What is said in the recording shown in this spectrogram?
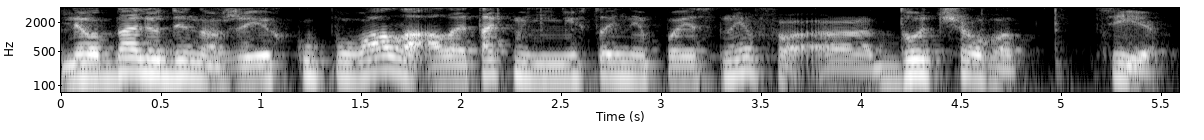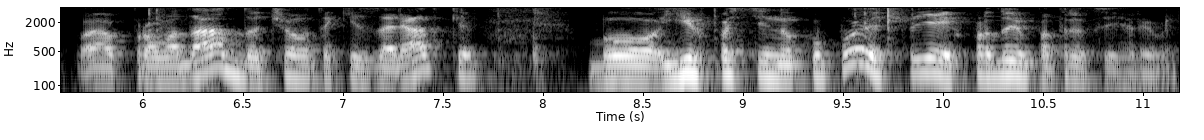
не одна людина вже їх купувала, але так мені ніхто й не пояснив, е, до чого ці провода, до чого такі зарядки. Бо їх постійно купують, я їх продаю по 30 гривень.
